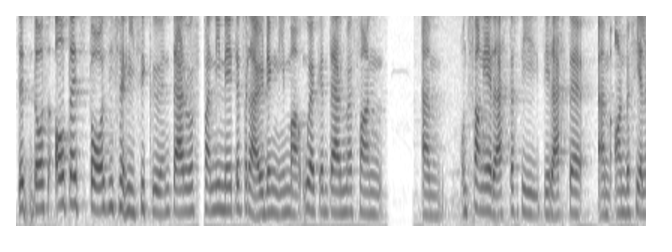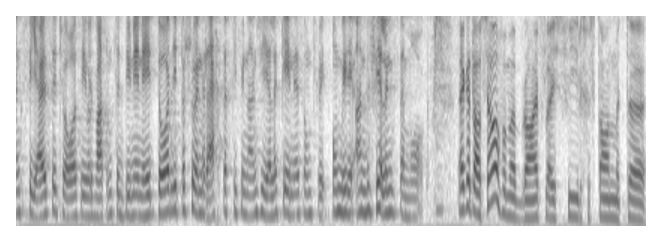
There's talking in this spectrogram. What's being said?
dit daar's altyd spasie vir risiko in terme van nie net 'n verhouding nie, maar ook in terme van um ontvang jy regtig die die regte um aanbevelings vir jou situasie oor wat om te doen en het daardie persoon regtig die finansiële kennis om om hierdie aanbevelings te maak. Ek het alself om 'n braaivleisvuur gestaan met 'n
